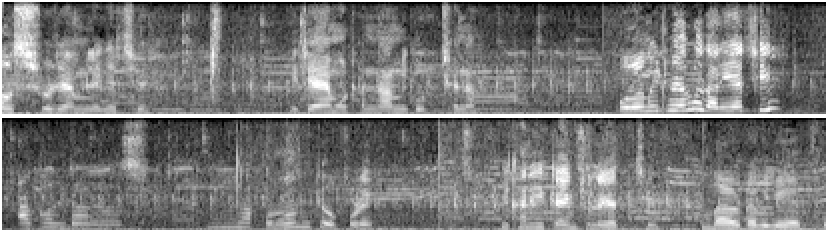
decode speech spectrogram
বিভৎস জ্যাম লেগেছে। এই জ্যাম ওঠার নামই করছে না। পনেরো মিনিট হয়ে গেলো দাঁড়িয়ে আছি। পনেরো মিনিট ওপরে। এখানেই টাইম চলে যাচ্ছে। বারোটা বেজে গেছে।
